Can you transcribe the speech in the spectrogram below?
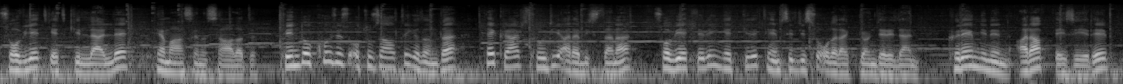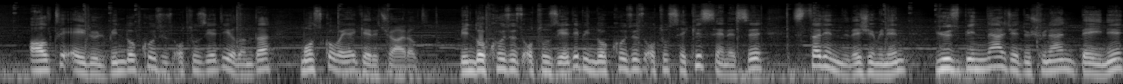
Sovyet yetkililerle temasını sağladı. 1936 yılında tekrar Suudi Arabistan'a Sovyetlerin yetkili temsilcisi olarak gönderilen Kremlin'in Arap veziri 6 Eylül 1937 yılında Moskova'ya geri çağrıldı. 1937-1938 senesi Stalin rejiminin yüz binlerce düşünen beyni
